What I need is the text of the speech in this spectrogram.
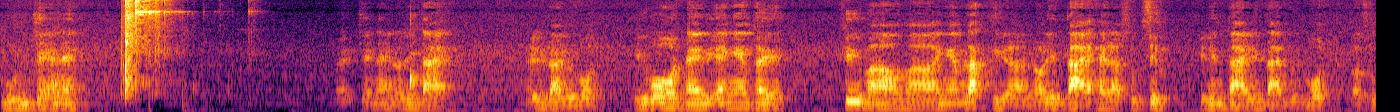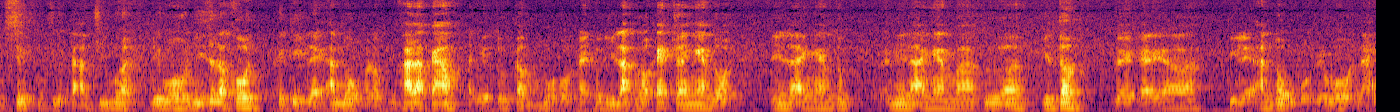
Bốn chén này. Đấy, chén này nó lên tài. Đấy, lên tài 11 thì cái bộ hột này thì anh em thấy khi mà mà anh em lắc thì là nó lên tài hay là xuống xỉu? Cái lên tài lên tài 11 có xuống xỉu xuống xỉu 8 9 10 đi bộ hột đi rất là khôn, cái tỷ lệ ăn độ của nó cũng khá là cao. Tại vì tôi cầm bộ hột này, tôi đi lắc gờ khét cho anh em rồi. Nên là anh em nên là anh em à, cứ à, yên tâm về cái à, tỷ lệ ăn độ của cái bộ hột này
